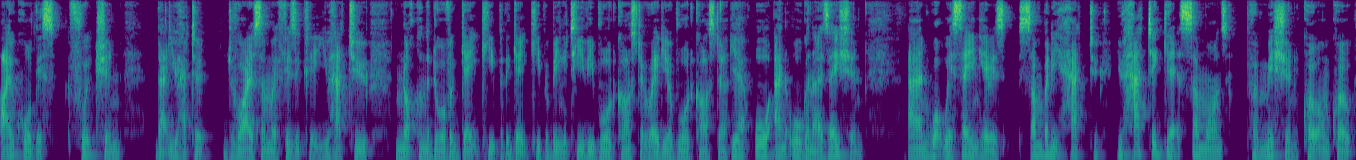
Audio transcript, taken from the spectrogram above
i call this friction that you had to drive somewhere physically. You had to knock on the door of a gatekeeper, the gatekeeper being a TV broadcaster, radio broadcaster, yeah. or an organization. And what we're saying here is somebody had to, you had to get someone's permission, quote unquote.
